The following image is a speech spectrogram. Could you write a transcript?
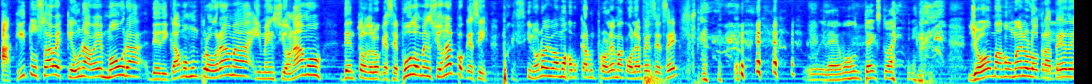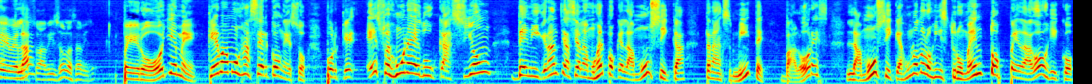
aquí tú sabes que una vez, Moura, dedicamos un programa y mencionamos dentro de lo que se pudo mencionar, porque si, porque si no nos íbamos a buscar un problema con la FCC. Uy, leemos un texto ahí. Yo más o menos lo traté de, ¿verdad? Lo suavizó, lo suavizó. Pero óyeme, ¿qué vamos a hacer con eso? Porque eso es una educación denigrante hacia la mujer, porque la música transmite valores. La música es uno de los instrumentos pedagógicos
